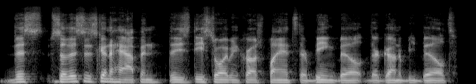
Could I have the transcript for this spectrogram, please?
this so this is going to happen. These these soybean crush plants they're being built they're going to be built.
